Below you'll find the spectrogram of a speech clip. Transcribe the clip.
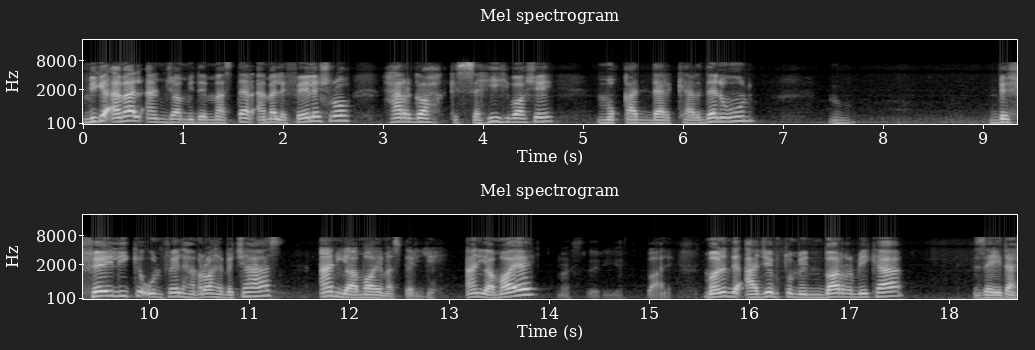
میگه عمل انجام میده مصدر عمل فعلش رو هرگاه که صحیح باشه مقدر کردن اون به فعلی که اون فعل همراه به چه هست؟ ان یا ماه مصدریه. ان یا ماه مصدریه. بله. مانند عجبت من ضربك زیدن.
